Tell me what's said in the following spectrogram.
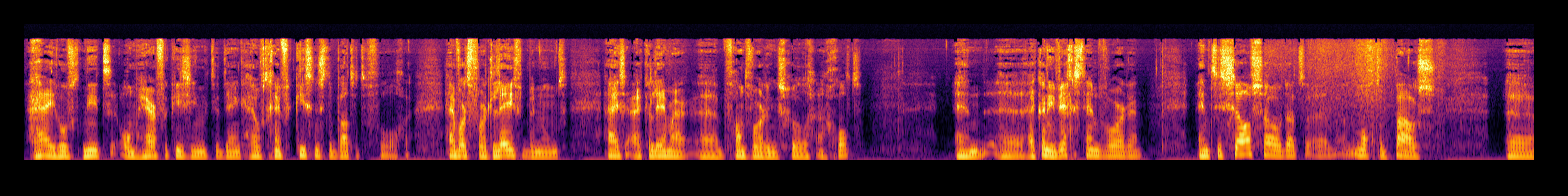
Hij hoeft niet om herverkiezingen te denken. Hij hoeft geen verkiezingsdebatten te volgen. Hij wordt voor het leven benoemd. Hij is eigenlijk alleen maar uh, verantwoording schuldig aan God. En uh, hij kan niet weggestemd worden. En het is zelfs zo dat uh, mocht een paus... Uh,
